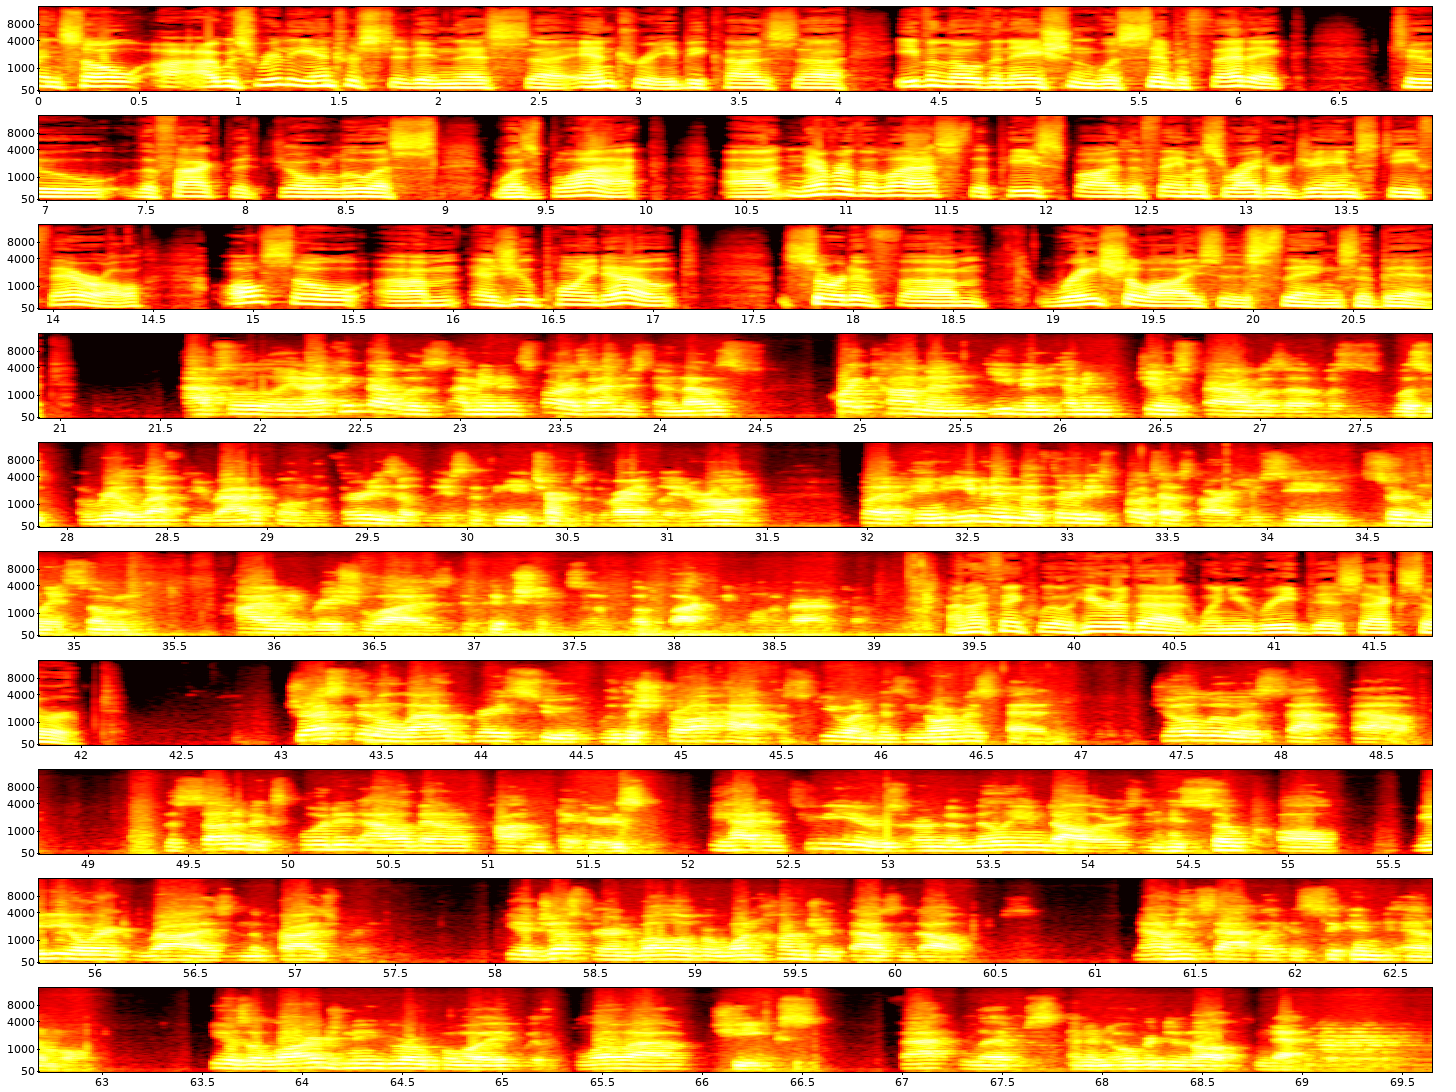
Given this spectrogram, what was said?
and so I was really interested in this uh, entry because uh, even though the nation was sympathetic to the fact that Joe Louis was black, uh, nevertheless, the piece by the famous writer James T. Farrell also, um, as you point out, sort of um, racializes things a bit. Absolutely. And I think that was, I mean, as far as I understand, that was quite common. Even I mean, James Farrell was a was was a real lefty radical in the 30s, at least. I think he turned to the right later on. But in, even in the 30s protest art, you see certainly some highly racialized depictions of, of black people in America. And I think we'll hear that when you read this excerpt. Dressed in a loud gray suit with a straw hat askew on his enormous head, Joe Louis sat bowed. The son of exploited Alabama cotton pickers, he had in two years earned a million dollars in his so called meteoric rise in the prize ring. He had just earned well over $100,000. Now he sat like a sickened animal. He was a large Negro boy with blowout cheeks, fat lips, and an overdeveloped neck.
